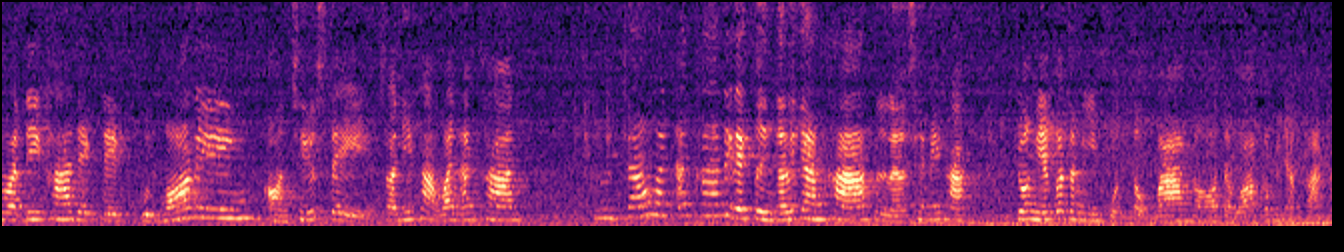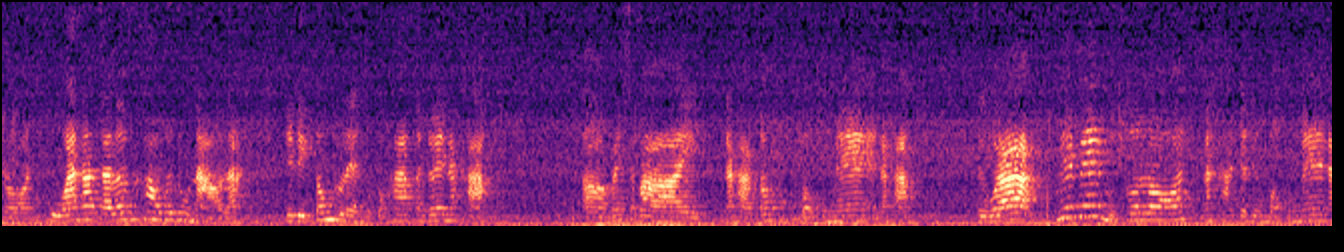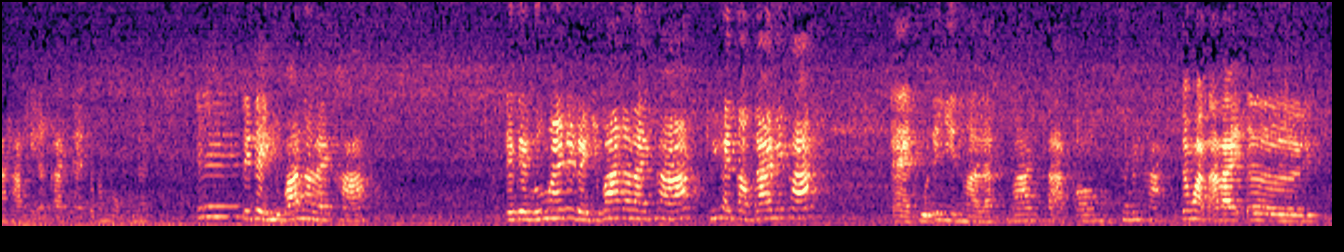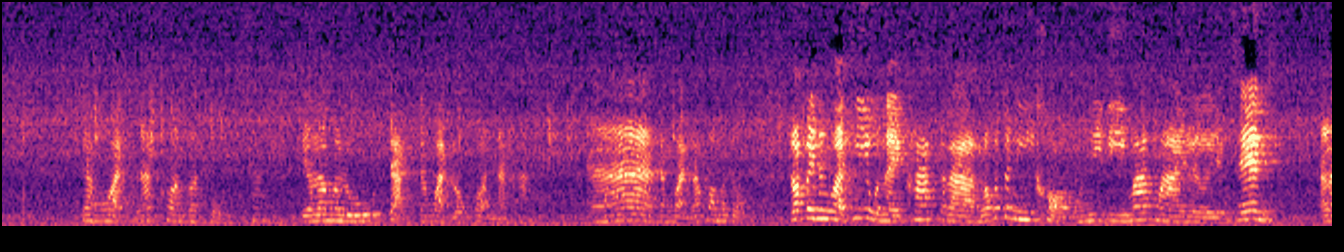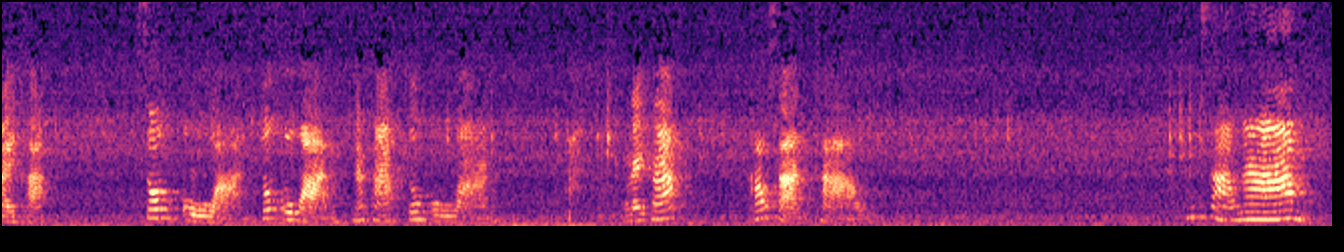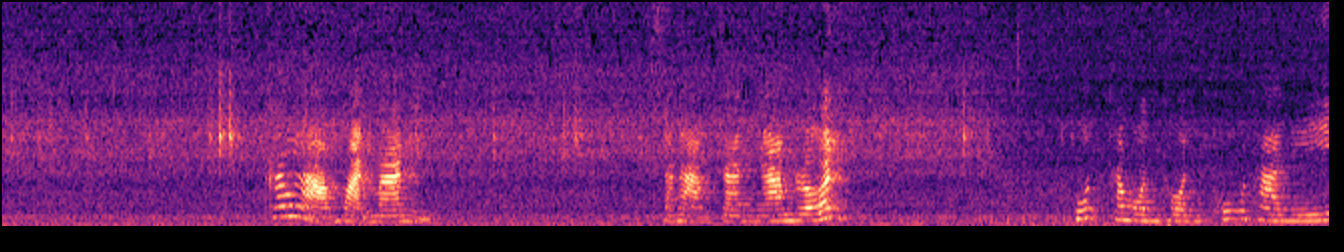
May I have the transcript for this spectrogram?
สวัสดีค่ะเด็กๆ Good morning on Tuesday สวัสดีค่ะวันอังคาร คือเช้าวันอังคารเด็กๆตื่นกันหรือยังคะตื่นแล้วใช่ไหมคะ ช่วงนี้ก็จะมีฝนตกบ้างเนาะแต่ว่าก็มีอากาศร้อนครูว่าน่าจะเริ่มเข้าฤดูหนาวละเด็กๆต้องดูแลสุขภาพกันด้วยนะคะไม่สบายนะคะ ต้องบอกคุณแม่นะคะ หรือว่าแม่แม่หนูตัวร้อนนะคะอย่าลืมบอกคุณแม่นะคะ มีอาการยังไง เอ๊ะเด็กๆอยู่บ้านอะไรคะ เด็กๆรู้ไหมเด็กๆอยู่บ้านอะไรคะ มีใครตอบได้ไหมคะแอบครูได้ยินมาแล้วบ้านตากล้องใช่ไหมคะ จังหวัดอะไรเอ่ย จังหวัดนครปฐมใช่เดี๋ยวเรามารู้จากจังหวัดเราก่อนนะคะ อ่า จังหวัดนครปฐม เราเป็นจังหวัดที่อยู่ในภาคกลาง เราก็จะมีของดีๆมากมายเลย อย่างเช่น อะไรคะ ส้มโอหวาน ส้มโอหวานนะคะ ส้มโอหวาน อะไรคะข้าวสารขาวลูกสาวงามข้าวหลามหวานมัน สนามจันงามร้น พุทธมณฑลคู่ธานี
